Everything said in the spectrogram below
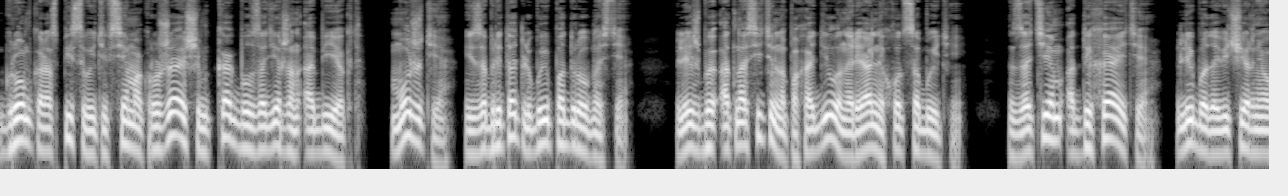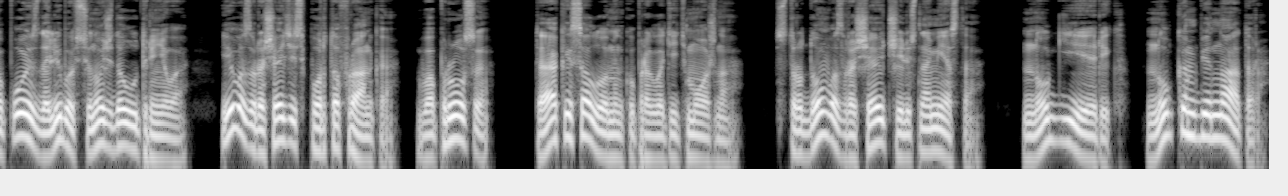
громко расписываете всем окружающим, как был задержан объект. Можете изобретать любые подробности, лишь бы относительно походило на реальный ход событий. Затем отдыхаете либо до вечернего поезда, либо всю ночь до утреннего и возвращайтесь в Порто-Франко. Вопросы? Так и соломинку проглотить можно. С трудом возвращаю челюсть на место. Ну, Герик, ну, комбинатор.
